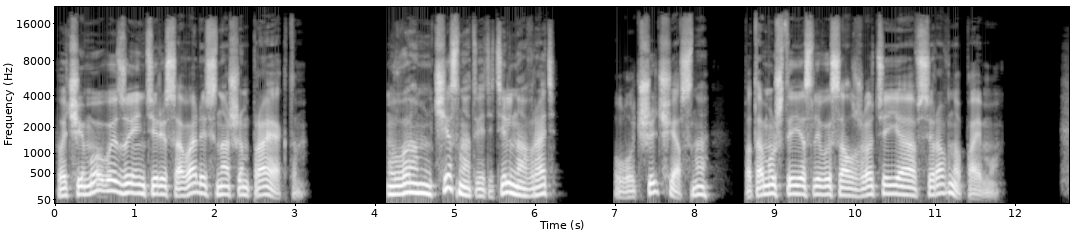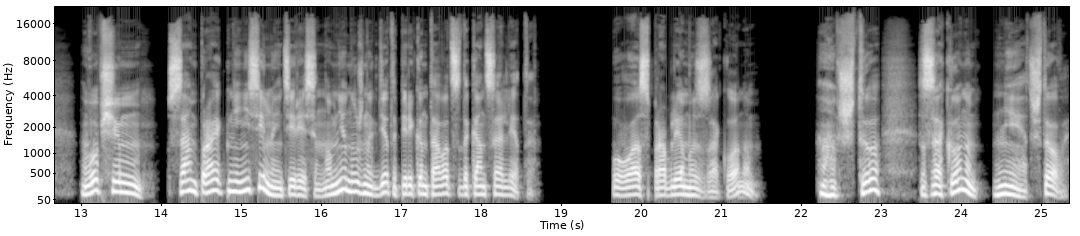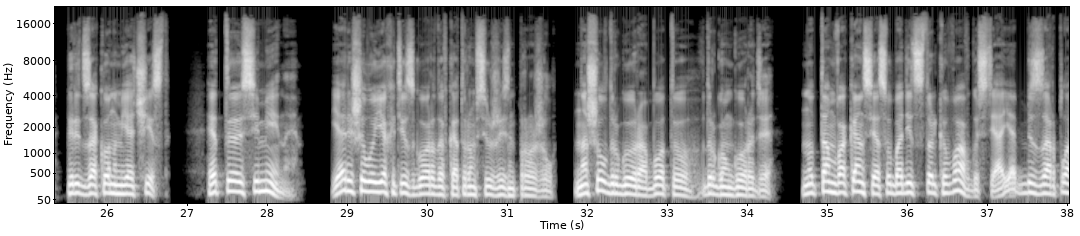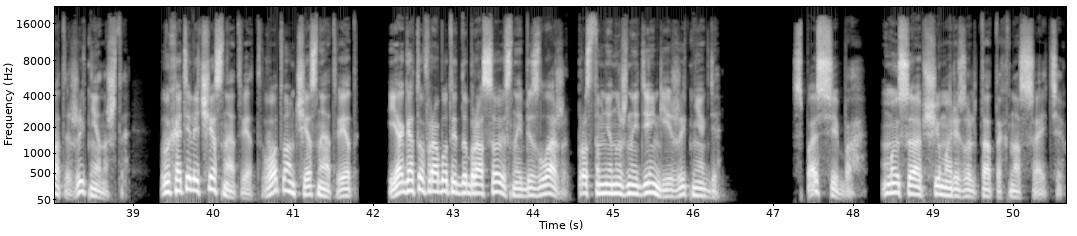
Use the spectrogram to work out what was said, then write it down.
«Почему вы заинтересовались нашим проектом?» «Вам честно ответить или наврать?» «Лучше честно, потому что если вы солжете, я все равно пойму». «В общем, сам проект мне не сильно интересен, но мне нужно где-то перекантоваться до конца лета». «У вас проблемы с законом?» «А что? Законом? Нет, что вы. Перед законом я чист. Это семейное. Я решил уехать из города, в котором всю жизнь прожил. Нашел другую работу в другом городе. Но там вакансия освободится только в августе, а я без зарплаты, жить не на что. Вы хотели честный ответ? Вот вам честный ответ. Я готов работать добросовестно и без лажи. Просто мне нужны деньги и жить негде. Спасибо. Мы сообщим о результатах на сайте.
